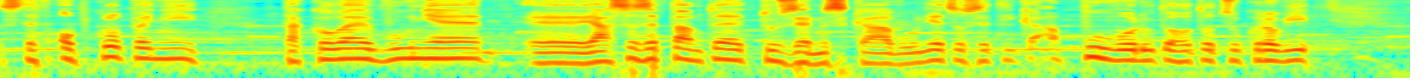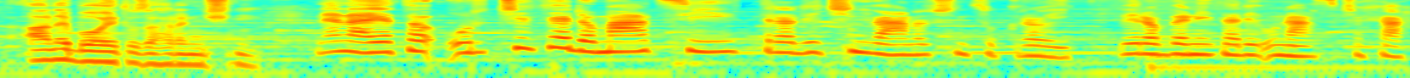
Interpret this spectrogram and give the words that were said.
jste v obklopení takové vůně. Eh, já se zeptám, to je tuzemská vůně, co se týká původu tohoto cukroví, anebo je to zahraniční? Ne, ne, je to určitě domácí tradiční vánoční cukroví, vyrobený tady u nás v Čechách.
